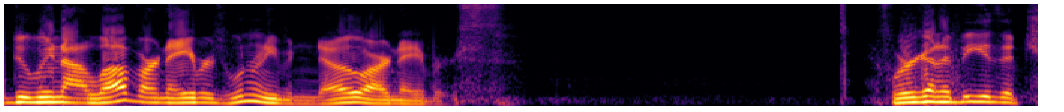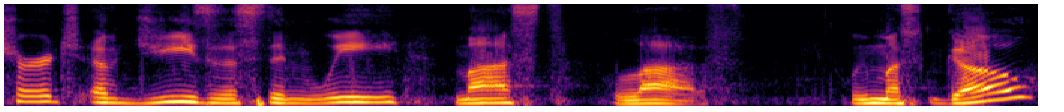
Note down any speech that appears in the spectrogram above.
do we not love our neighbors, we don't even know our neighbors. If we're going to be the church of Jesus, then we must love. We must go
